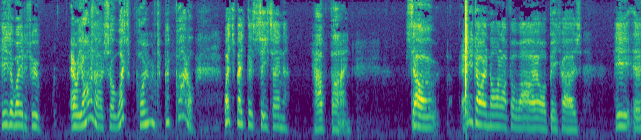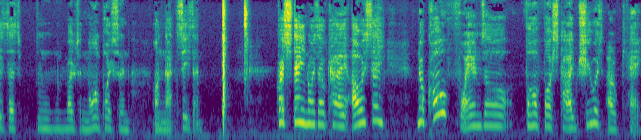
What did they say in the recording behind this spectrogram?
He's related to Ariana, so let's put him into Big Brother. Let's make this season have fun. So, he died on for a while because he is the most annoying person on that season. Christine was okay. I would say Nicole Franzel for the first time, she was okay.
